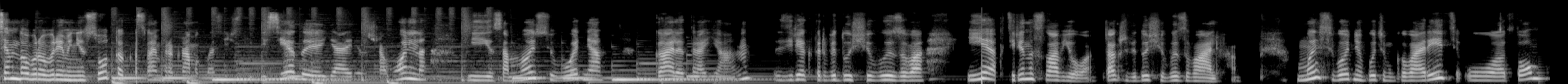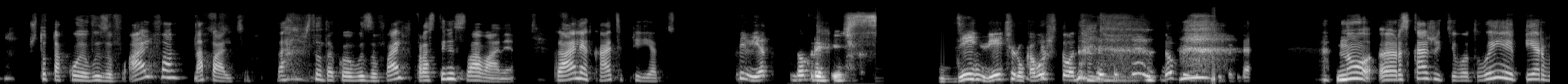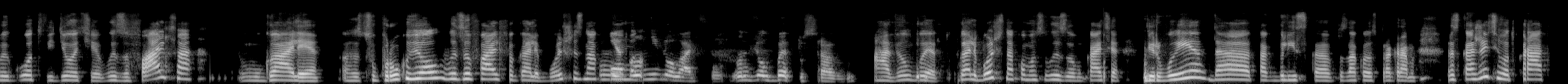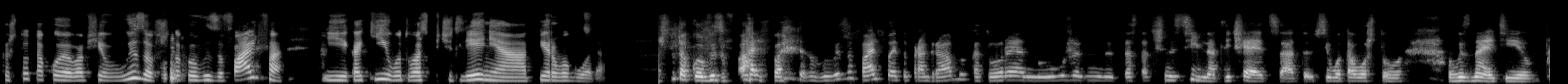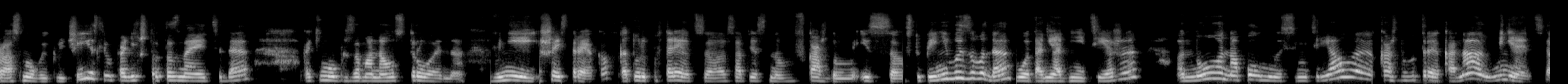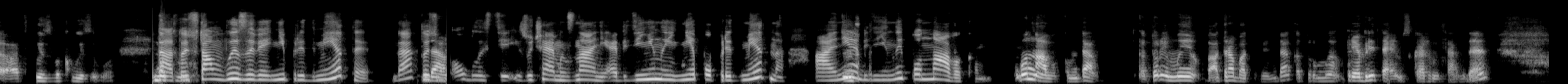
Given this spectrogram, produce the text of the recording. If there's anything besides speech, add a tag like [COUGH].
Всем доброго времени суток. С вами программа «Классические беседы». Я Ирина Шамольна. И со мной сегодня Галя Троян, директор ведущий вызова, и Екатерина Соловьева, также ведущий вызова «Альфа». Мы сегодня будем говорить о том, что такое вызов «Альфа» на пальцах. [LAUGHS] Да? Что такое вызов «Альфа» простыми словами. Галя, Катя, привет. Привет. Добрый вечер. День, вечер, у кого что. [LAUGHS] Добрый вечер. Ну, э, расскажите, вот вы первый год ведете вызов Альфа, у Гали э, супруг вел вызов Альфа, Галя больше знакома. Нет, он не вел Альфу, он вел Бету сразу. А, вел Бету. Галя больше знакома с вызовом, Катя впервые, да, так близко познакомилась с программой. Расскажите вот кратко, что такое вообще вызов, что такое вызов Альфа и какие вот у вас впечатления от первого года? Что такое вызов альфа? [LAUGHS] Вызов альфа – это программа, которая ну, уже достаточно сильно отличается от всего того, что вы знаете про основы и ключи, если вы про них что-то знаете, да? Каким образом она устроена? В ней шесть треков, которые повторяются, соответственно, в каждом из ступеней вызова, да? Вот они одни и те же, но наполненность материала каждого трека, она меняется от вызова к вызову. Да, вот. то есть там в вызове не предметы, да? То да. есть области изучаемых знаний объединены не по предметно, а они объединены по навыкам. По навыкам, да которые мы отрабатываем, да, которые мы приобретаем, скажем так, да.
